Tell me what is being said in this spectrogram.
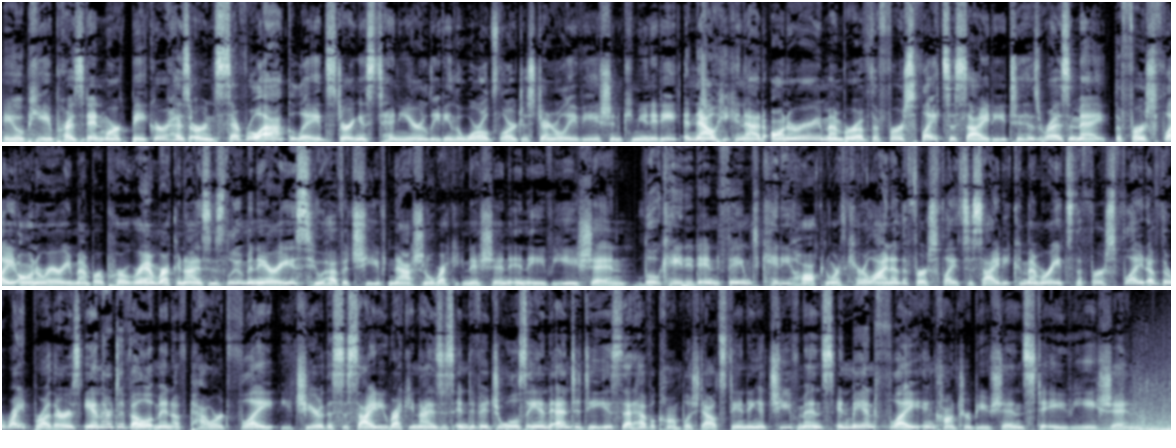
AOPA President Mark Baker has earned several accolades during his tenure leading the world's largest general aviation community, and now he can add honorary member of the First Flight Society to his resume. The First Flight Honorary Member program recognizes luminaries who have achieved national recognition in aviation. Located in famed Kitty Hawk, North Carolina, the First Flight Society commemorates the first flight of the Wright brothers and their development of powered flight. Each year, the society recognizes individuals and entities that have accomplished outstanding achievements in manned flight and contributions to aviation.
